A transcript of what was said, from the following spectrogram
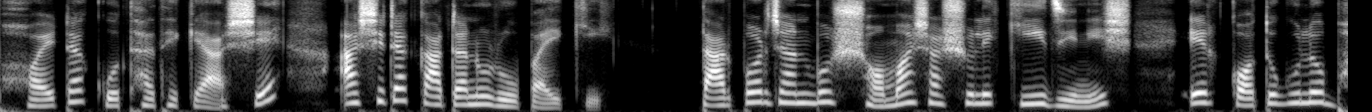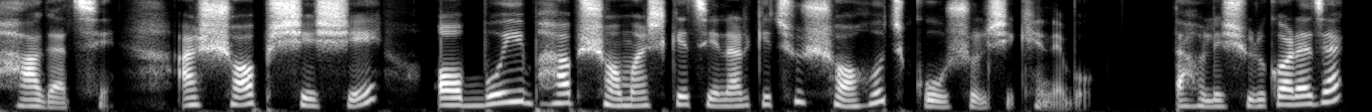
ভয়টা কোথা থেকে আসে আর সেটা কাটানোর উপায় কি। তারপর জানব সমাস আসলে কি জিনিস, এর কতগুলো ভাগ আছে। আর সব শেষে অব্যয়ীভাব সমাসকে চেনার কিছু সহজ কৌশল শিখে নেব। তাহলে শুরু করা যাক।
